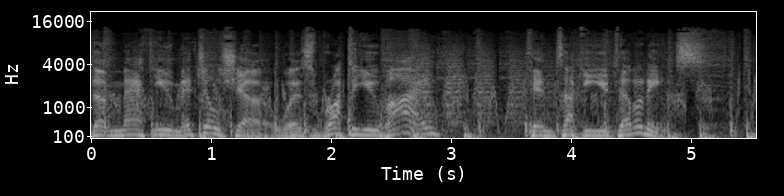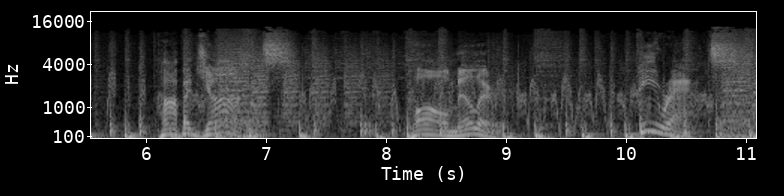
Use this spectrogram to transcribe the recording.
The Matthew Mitchell Show was brought to you by Kentucky Utilities, Papa John's, Paul Miller, P-Rats,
